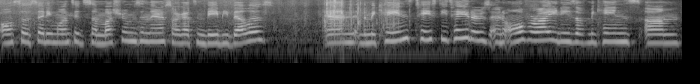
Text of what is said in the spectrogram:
also said he wanted some mushrooms in there, so I got some baby bellas. And the McCain's Tasty Taters and all varieties of McCain's um,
